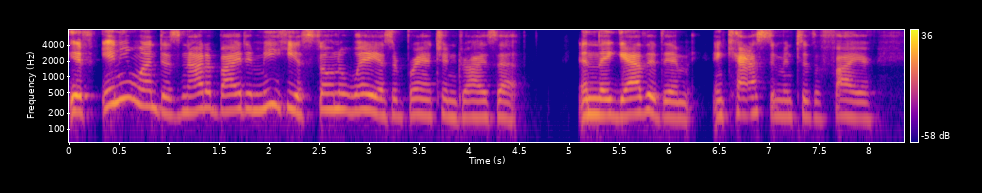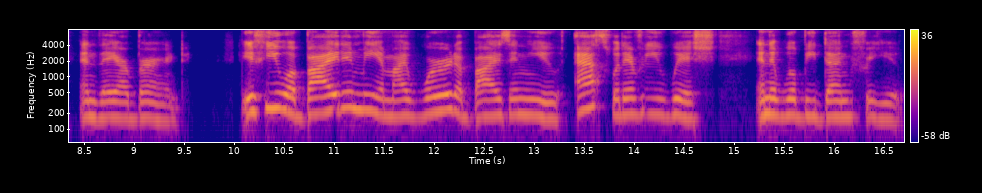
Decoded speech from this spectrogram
If anyone does not abide in me, he is thrown away as a branch and dries up. And they gather them and cast them into the fire, and they are burned. If you abide in me and my word abides in you, ask whatever you wish, and it will be done for you.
